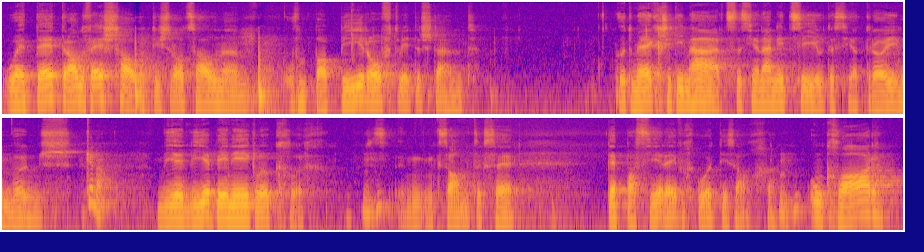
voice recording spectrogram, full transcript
Und dort daran festhalten, ist trotz allem auf dem Papier oft Widerstand. Weil du merkst in deinem Herz, das sind ja nicht Ziele, das sind ja Träume, Wünsche. Genau. Wie, wie bin ich glücklich? Mhm. Im, Gesamten gesehen. Dort passieren einfach gute Sachen. Mhm. Und klar,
